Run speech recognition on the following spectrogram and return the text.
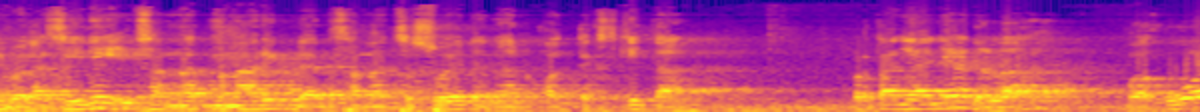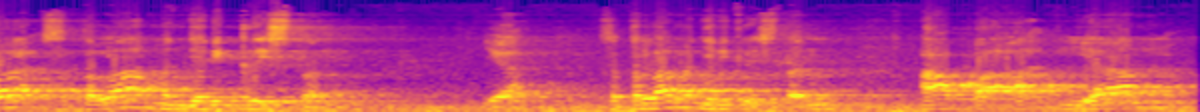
terima kasih. Ini sangat menarik dan sangat sesuai dengan konteks kita. Pertanyaannya adalah bahwa setelah menjadi Kristen, ya, setelah menjadi Kristen, apa yang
